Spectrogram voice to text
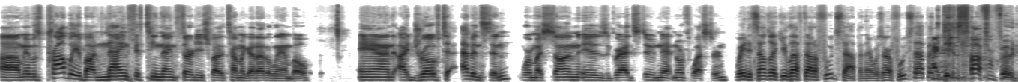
Um, it was probably about 9 30 ish by the time I got out of Lambeau. And I drove to Evanston, where my son is a grad student at Northwestern. Wait, it sounds like you left out a food stop in there. Was there a food stop in there? I did stop for food.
